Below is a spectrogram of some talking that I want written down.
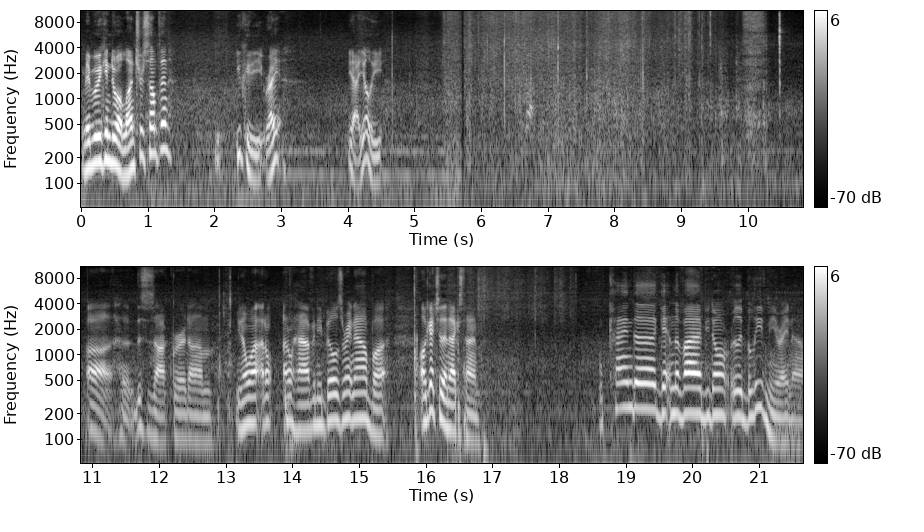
Maybe we can do a lunch or something? You could eat, right? Yeah, you'll eat. Uh, this is awkward. Um, you know what? I don't I don't have any bills right now, but I'll get you the next time. I'm kinda getting the vibe you don't really believe me right now.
